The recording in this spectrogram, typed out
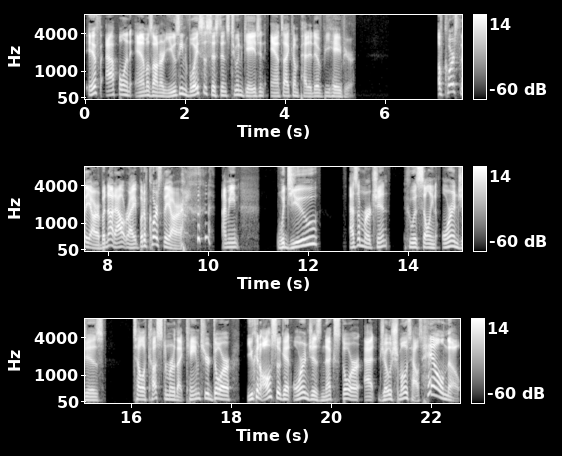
if Apple and Amazon are using voice assistants to engage in anti competitive behavior. Of course they are, but not outright, but of course they are. I mean, would you, as a merchant, who is selling oranges tell a customer that came to your door, you can also get oranges next door at Joe Schmo's house. Hell no.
